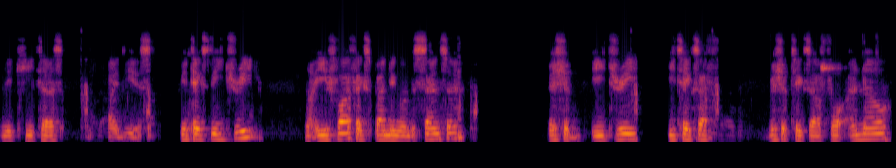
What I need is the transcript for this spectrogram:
Nikita's ideas. Queen takes d3. Now e5 expanding on the center. Bishop e3. He takes f4. Bishop takes f4. And now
